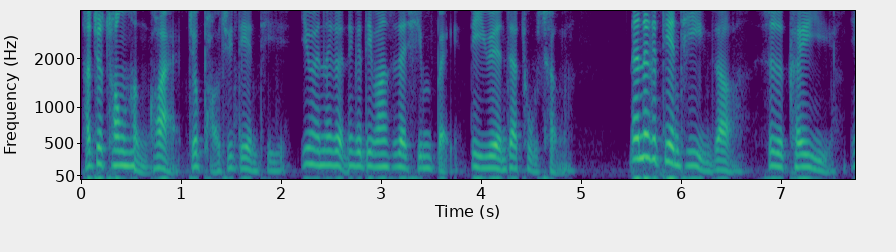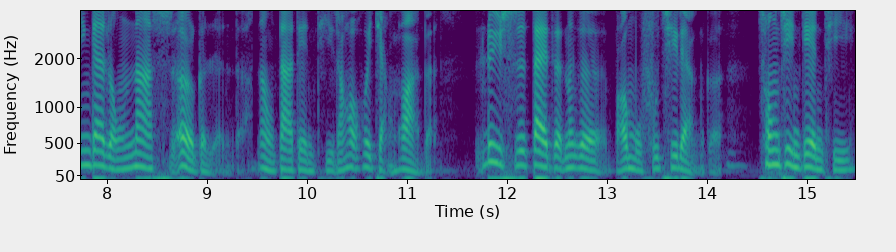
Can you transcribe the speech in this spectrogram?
他就冲很快就跑去电梯，因为那个那个地方是在新北地院，在土城。那那个电梯你知道是可以应该容纳十二个人的那种大电梯，然后会讲话的律师带着那个保姆夫妻两个冲进电梯。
